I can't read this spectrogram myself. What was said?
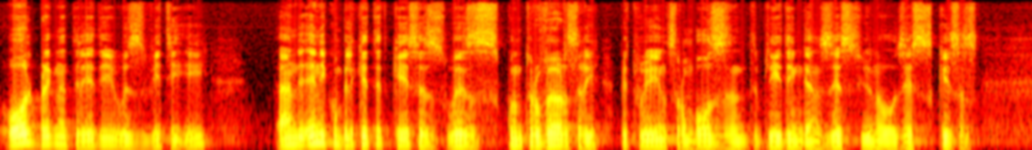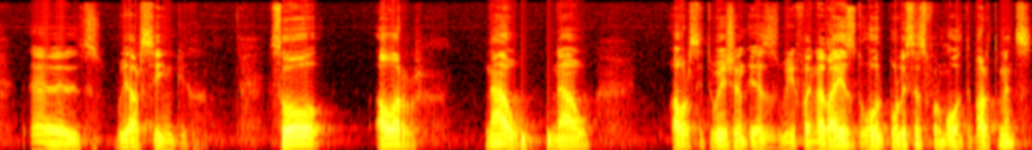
All pregnant lady with VTE, and any complicated cases with controversy between thrombosis and bleeding, and this, you know, these cases uh, we are seeing. So our now now our situation is we finalized all policies from all departments.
